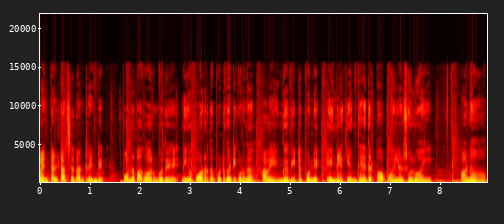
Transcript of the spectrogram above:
மென்டல் டார்ச்சர் தான் ட்ரெண்டு பொண்ணு பார்க்க வரும்போது நீங்கள் போடுறத போட்டு கட்டி கொடுங்க. அவள் எங்கள் வீட்டு பொண்ணு. எங்களுக்கு எந்த எதிர்பார்ப்பும் இல்லைன்னு சொல்லுவாங்க. ஆனால்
